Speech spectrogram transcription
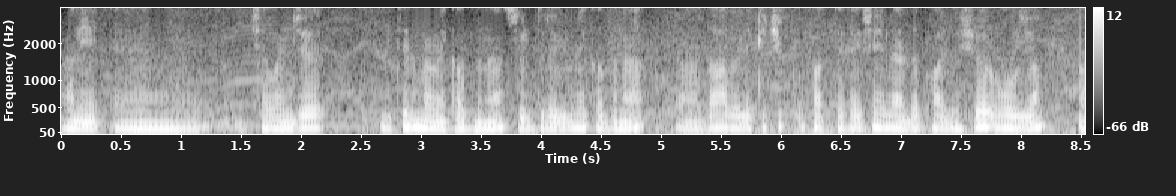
hani ee, challenge'ı bitirmemek adına, sürdürebilmek adına e, daha böyle küçük ufak tefek şeyler de paylaşıyor olacağım. E,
